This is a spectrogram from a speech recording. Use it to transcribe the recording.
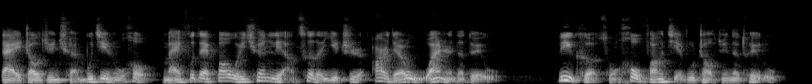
待赵军全部进入后，埋伏在包围圈两侧的一支二点五万人的队伍，立刻从后方截住赵军的退路。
